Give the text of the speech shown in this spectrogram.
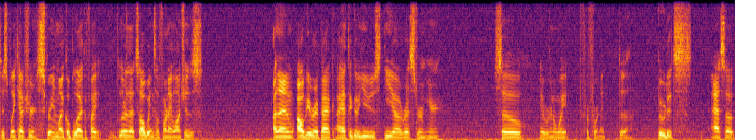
display capture, screen Michael Black if I blur that. So I'll wait until Fortnite launches. And then I'll be right back. I have to go use the uh, restroom here. So yeah, we're gonna wait for Fortnite to boot its ass up.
